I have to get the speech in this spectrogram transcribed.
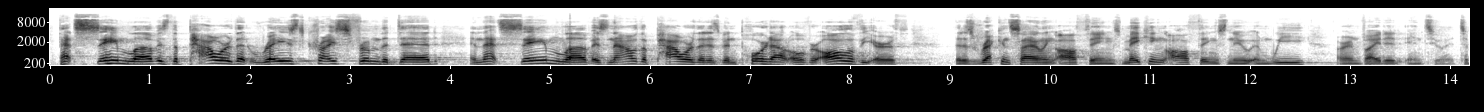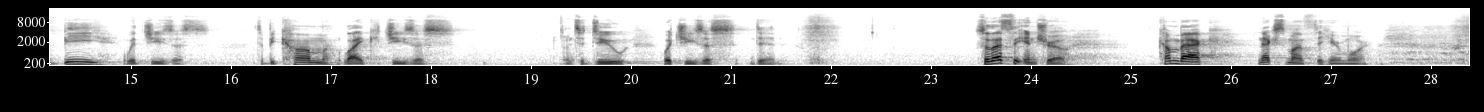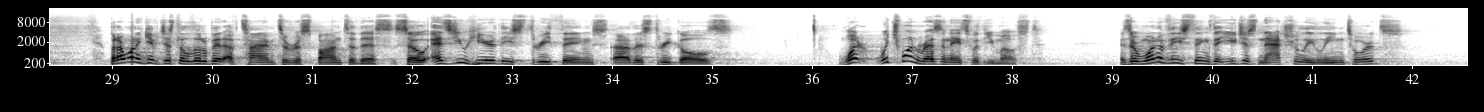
That same love is the power that raised Christ from the dead, and that same love is now the power that has been poured out over all of the earth that is reconciling all things, making all things new, and we are invited into it to be with Jesus, to become like Jesus, and to do what Jesus did. So that's the intro. Come back next month to hear more. But I want to give just a little bit of time to respond to this. So, as you hear these three things, uh, there's three goals. What, which one resonates with you most? Is there one of these things that you just naturally lean towards?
